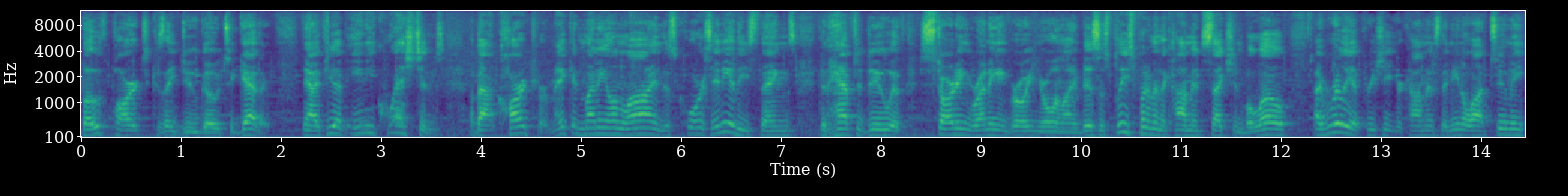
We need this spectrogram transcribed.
both parts because they do go together now if you have any questions about Kartra making money online this course any of these things that have to do with starting running and growing your online business please put them in the comments section below. I really appreciate your comments. They mean a lot to me.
